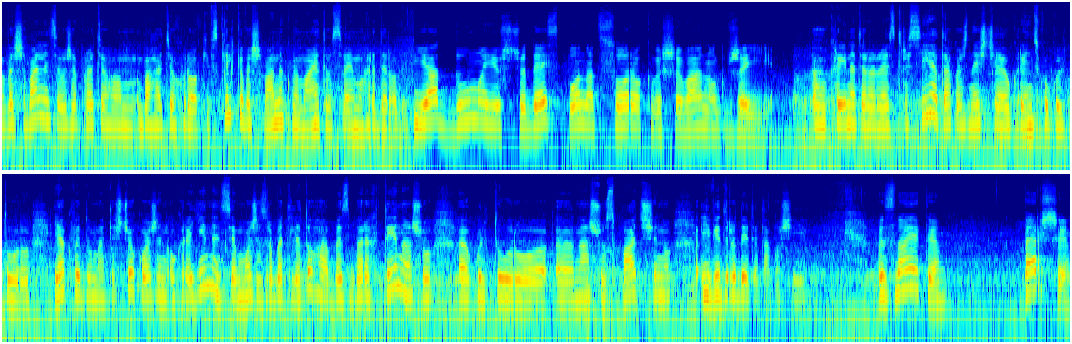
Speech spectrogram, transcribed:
вишивальниця вже протягом багатьох років. Скільки вишиванок ви маєте у своєму гардеробі? Я думаю, що десь понад 40 вишиванок вже є. Е, Країна-терорист Росія також знищує українську культуру. Як ви думаєте, що кожен українець може зробити для того, аби зберегти нашу е, культуру, нашу спадщину і відродити також її? Ви знаєте, перше,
